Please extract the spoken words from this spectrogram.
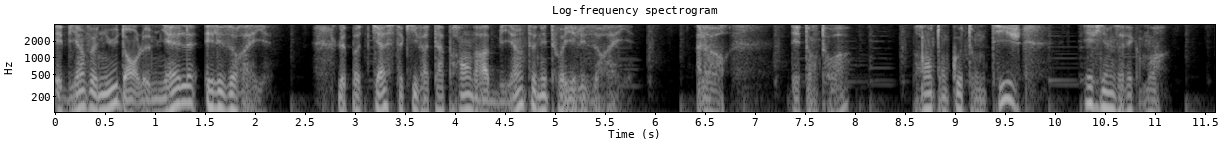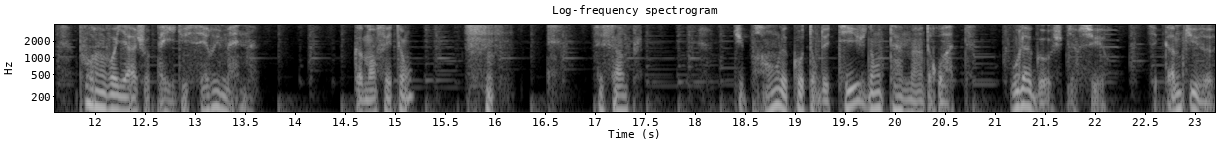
et bienvenue dans Le miel et les oreilles, le podcast qui va t'apprendre à bien te nettoyer les oreilles. Alors, détends-toi, prends ton coton de tige et viens avec moi pour un voyage au pays du cérumen. Comment fait-on? C'est simple. Tu prends le coton de tige dans ta main droite, ou la gauche bien sûr, c'est comme tu veux.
